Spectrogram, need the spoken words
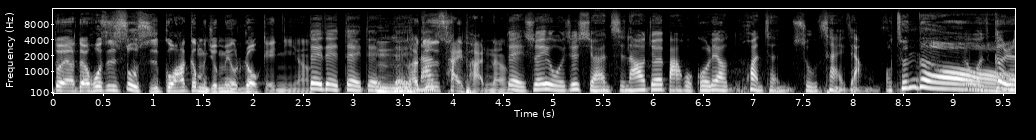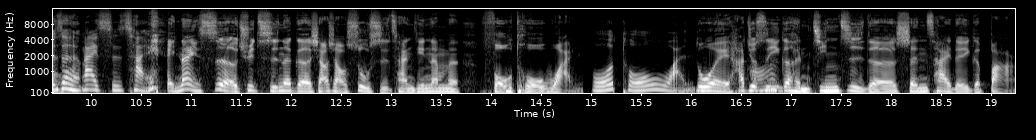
对啊，对，或是素食锅，它根本就没有肉给你啊。对对对对对，它就是菜盘呢。对，所以我就喜欢吃，然后就会把火锅料换成蔬菜这样子。哦，真的哦，我个人是很爱吃菜。哎，那你适合去吃那个小小素食餐厅，那么佛陀碗。佛陀碗，对，它就是一个很精致的生菜的一个吧。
